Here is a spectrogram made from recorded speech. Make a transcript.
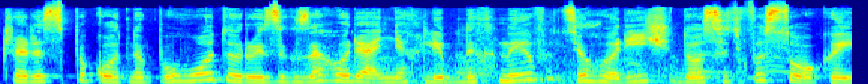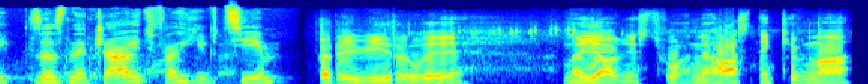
Через спекотну погоду ризик загоряння хлібних нив цьогоріч досить високий, зазначають фахівці. перевірили наявність вогнегасників на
